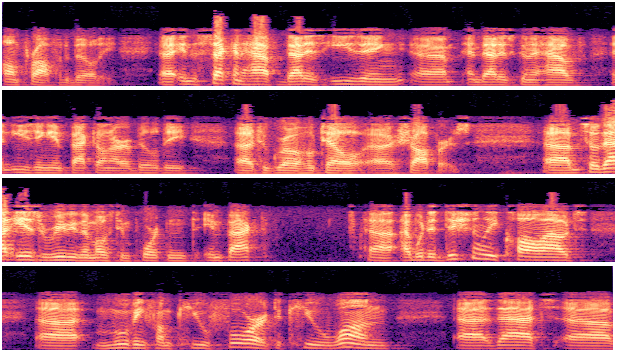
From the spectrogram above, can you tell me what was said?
on profitability. Uh, in the second half, that is easing, uh, and that is going to have an easing impact on our ability to grow hotel shoppers. Um so that is really the most important impact. I would additionally call out, moving from Q4 to Q1, that uh,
